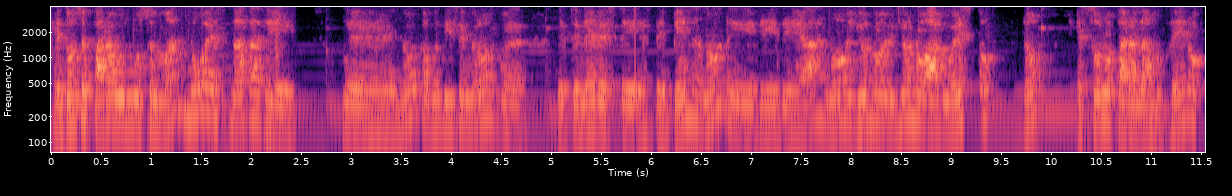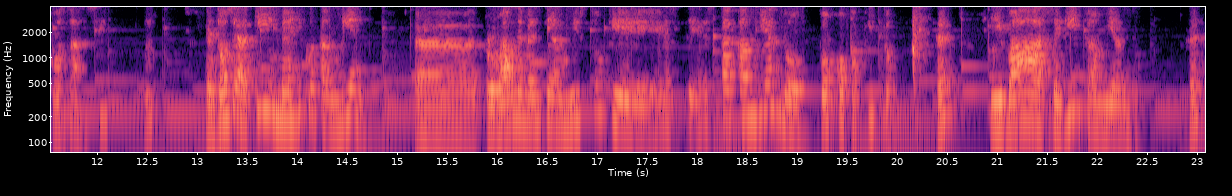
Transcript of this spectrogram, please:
Entonces, para un musulmán no es nada de, ¿no? Como dicen, ¿no? De tener este, este pena, ¿no? De, de, de, ah, no, yo no, yo no hago esto, ¿no? Es solo para la mujer o cosas así. Entonces, aquí en México también, eh, probablemente han visto que este está cambiando poco a poquito ¿eh? y va a seguir cambiando. ¿eh?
